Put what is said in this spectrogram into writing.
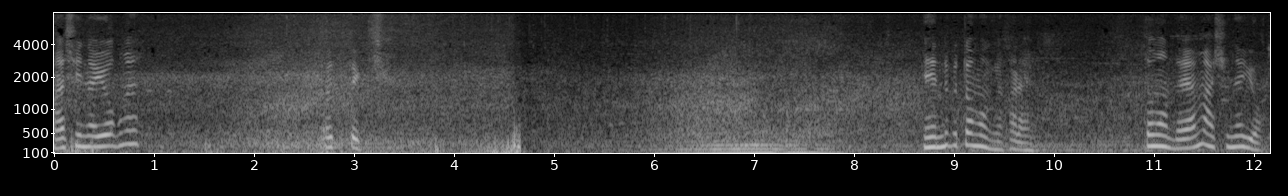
Mashina yo'qmi? O'tdik. Endi bu tomonga qaraymiz bu tomonda ham mashina yo'q.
